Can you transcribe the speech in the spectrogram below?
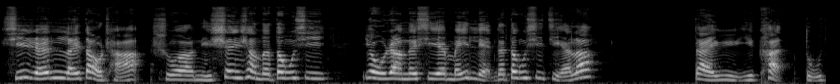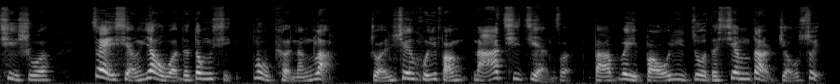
袭人来倒茶，说：“你身上的东西。”又让那些没脸的东西解了。黛玉一看，赌气说：“再想要我的东西，不可能了。”转身回房，拿起剪子，把为宝玉做的香袋绞碎。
